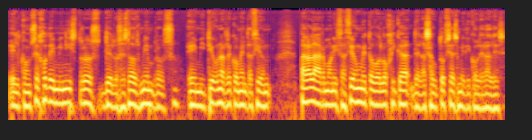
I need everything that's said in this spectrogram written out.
el Consejo de Ministros de los Estados miembros emitió una recomendación para la armonización metodológica de las autopsias médico-legales,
